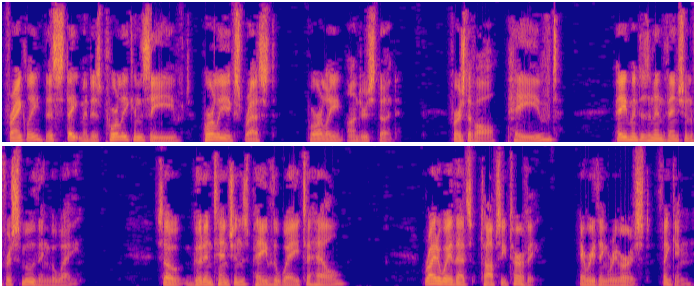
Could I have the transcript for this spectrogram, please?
Frankly, this statement is poorly conceived, poorly expressed, poorly understood. First of all, paved. Pavement is an invention for smoothing the way. So, good intentions pave the way to hell. Right away, that's topsy-turvy. Everything reversed. Thinking.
